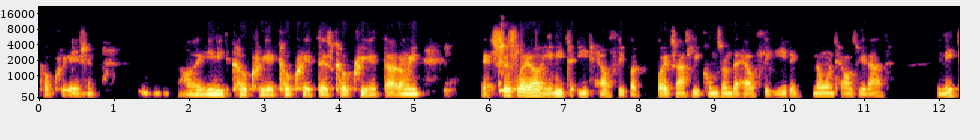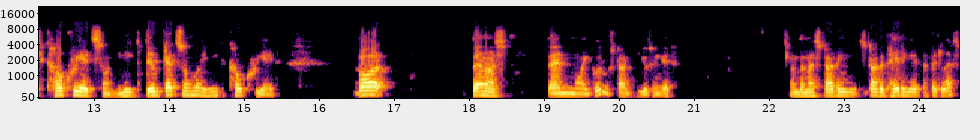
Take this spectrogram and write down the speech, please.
co-creation. Oh, you need to co-create, co-create this, co-create that. I mean, it's just like, oh, you need to eat healthy, but what exactly comes under healthy eating? No one tells you that. You need to co-create some. You need to do get somewhere. You need to co-create. But then I, then my guru started using it, and then I starting started hating it a bit less.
